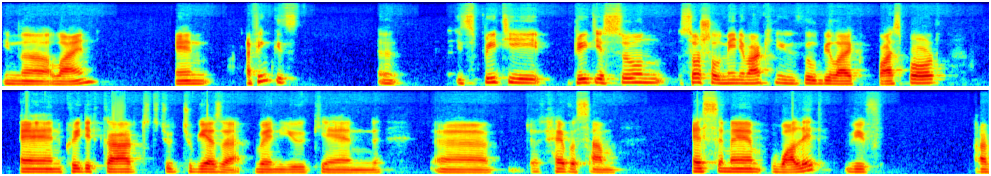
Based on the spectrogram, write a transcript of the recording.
in a line. And i think it's uh, it's pretty pretty soon social media marketing will be like passport and credit card to, together when you can uh, have some smm wallet with uh,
